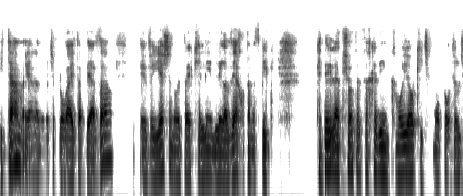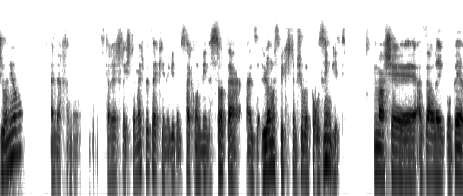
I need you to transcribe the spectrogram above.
איתם, היה לנו מצ'אפ לא רע איתם בעבר, אה, ויש לנו את הכלים לרווח אותם מספיק כדי להקשות על שחקנים כמו יורקיץ', כמו פורטר ג'וניור, אנחנו נצטרך להשתמש בזה, כי נגיד במשחק מול מינסוטה, אז לא מספיק השתמשו בפורזינגיט, מה שעזר לגובר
